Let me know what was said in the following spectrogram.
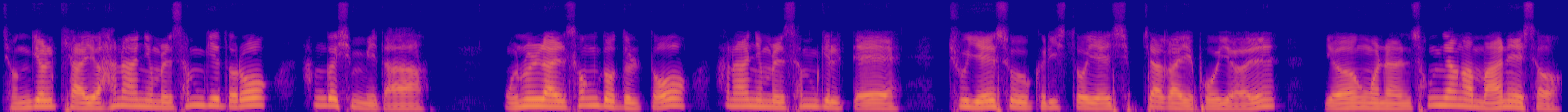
정결케 하여 하나님을 섬기도록 한 것입니다. 오늘날 성도들도 하나님을 섬길 때 주 예수 그리스도의 십자가의 보혈, 영원한 속량함 안에서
